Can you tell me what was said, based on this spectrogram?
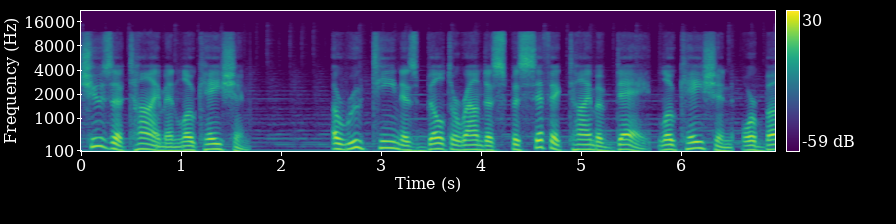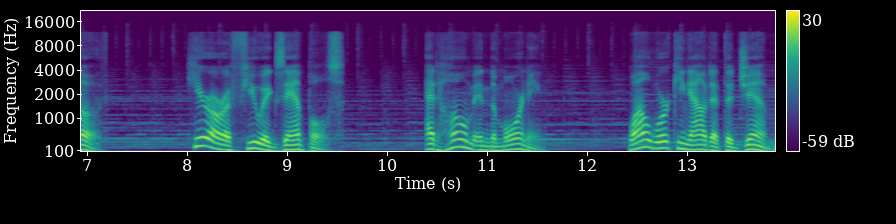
Choose a time and location. A routine is built around a specific time of day, location, or both. Here are a few examples. At home in the morning. While working out at the gym.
